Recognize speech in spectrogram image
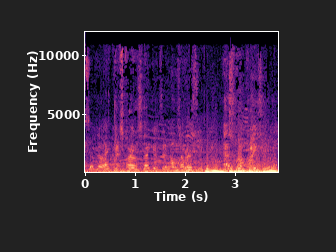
sir. No. Thank you. That's Uh, crazy. thank you, too. That was God bless you. crazy. That's real crazy.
